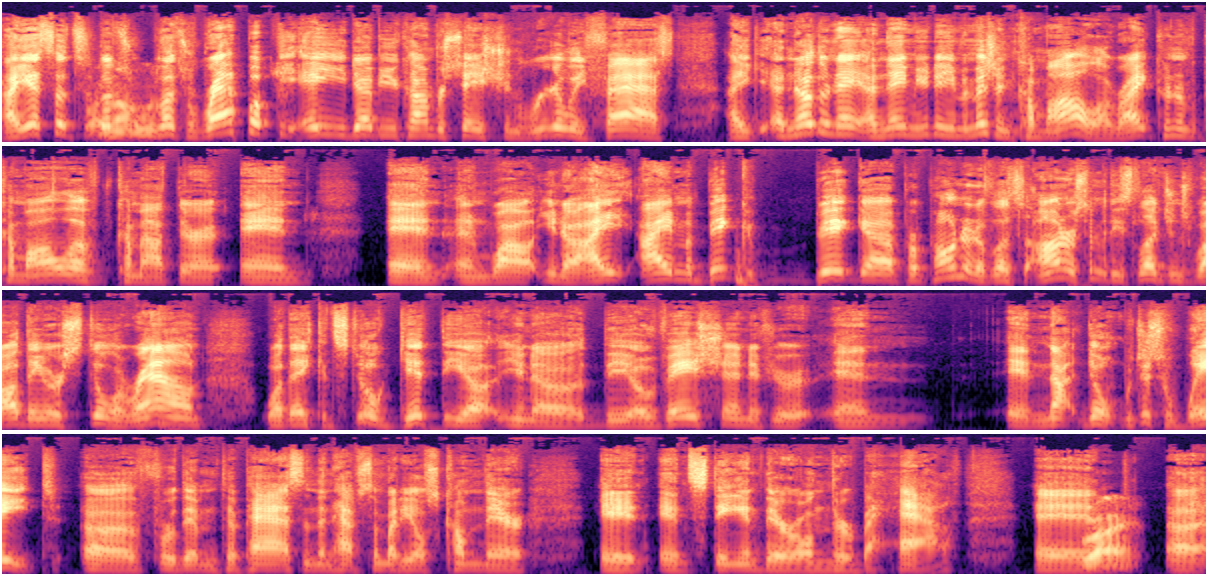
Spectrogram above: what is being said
I guess let's let's, let's wrap up the AEW conversation really fast. I, another name, a name you didn't even mention, Kamala, right? Couldn't have Kamala come out there and and and while you know I I'm a big big uh, proponent of let's honor some of these legends while they are still around, while they can still get the uh, you know the ovation if you're and and not don't just wait uh, for them to pass and then have somebody else come there and and stand there on their behalf. And Right. uh,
